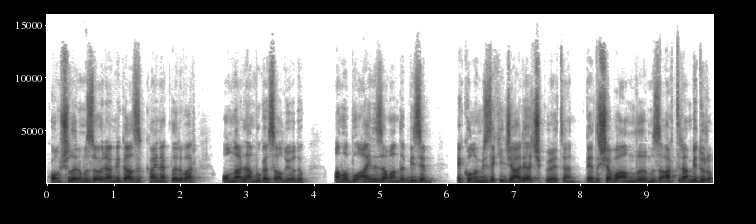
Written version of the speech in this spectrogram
Komşularımızda önemli gaz kaynakları var. Onlardan bu gazı alıyorduk. Ama bu aynı zamanda bizim ekonomimizdeki cari açık üreten ve dışa bağımlılığımızı arttıran bir durum.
